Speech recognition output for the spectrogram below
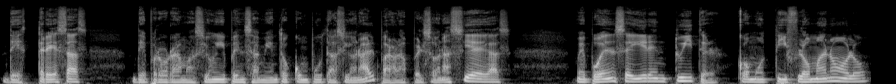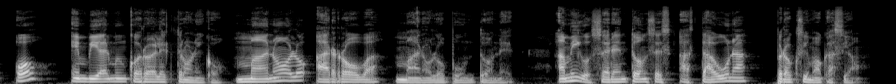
destrezas de programación y pensamiento computacional para las personas ciegas. Me pueden seguir en Twitter como Tiflo Manolo o enviarme un correo electrónico manolo.manolo.net. Amigos, será entonces hasta una próxima ocasión.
